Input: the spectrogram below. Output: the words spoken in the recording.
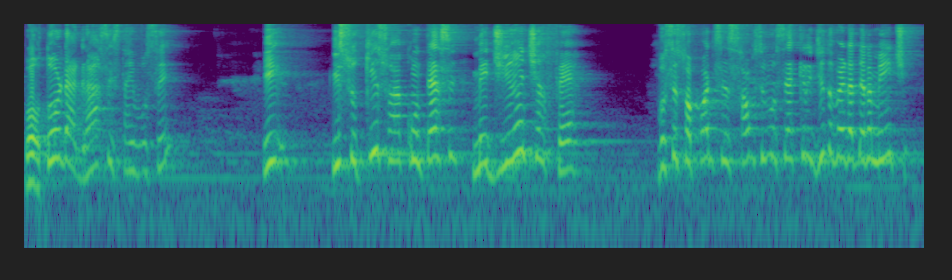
O autor da graça está em você. E isso aqui só acontece mediante a fé. Você só pode ser salvo se você acredita verdadeiramente.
